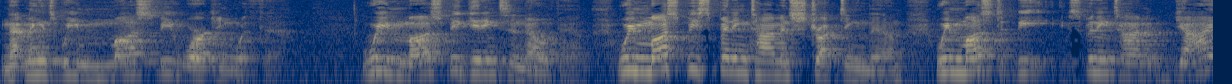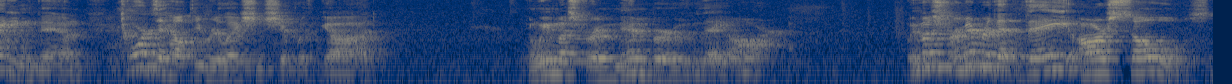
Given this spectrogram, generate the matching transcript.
And that means we must be working with them. We must be getting to know them. We must be spending time instructing them. We must be spending time guiding them towards a healthy relationship with God. And we must remember who they are. We must remember that they are souls.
